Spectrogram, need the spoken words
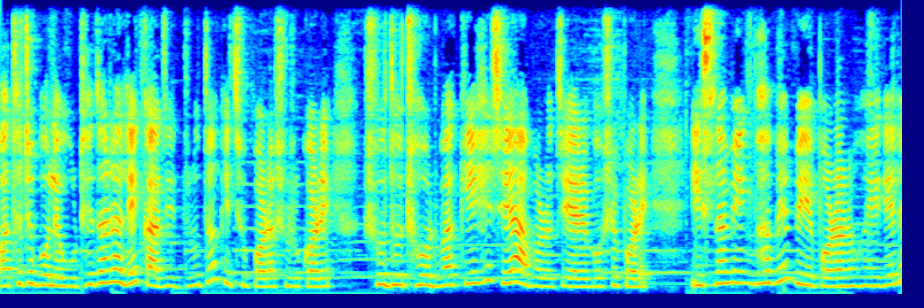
কথাটা বলে উঠে দাঁড়ালে কাজী দ্রুত কিছু পড়া শুরু করে। শুধু ঠোঁট বা বাঁকিয়ে হেসে আবারও চেয়ারে বসে পড়ে। ইসলামিকভাবে বিয়ে পড়ানো হয়ে গেলে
